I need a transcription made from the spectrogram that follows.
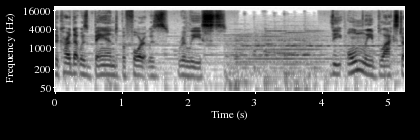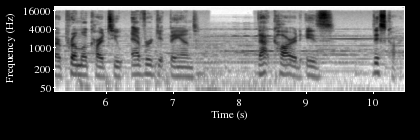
the card that was banned before it was released, the only Black Star promo card to ever get banned, that card is this card.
